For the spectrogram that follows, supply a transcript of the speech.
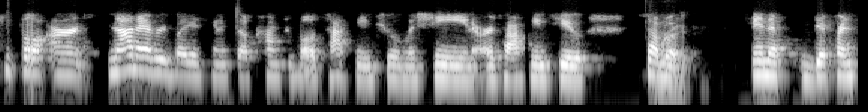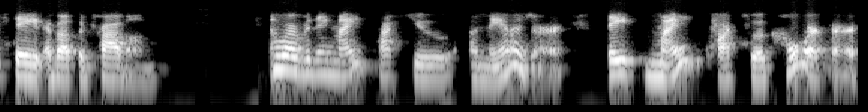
people aren't, not everybody's going to feel comfortable talking to a machine or talking to someone right. in a different state about the problem. However, they might talk to a manager. They might talk to a coworker.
